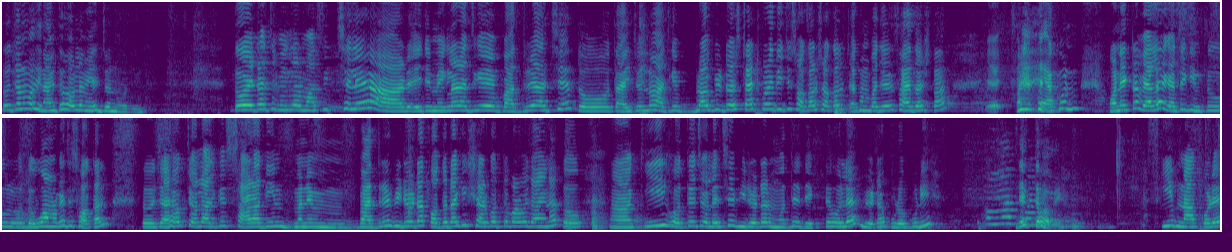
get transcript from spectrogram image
তোর জন্মদিন আমি তো ভাবলাম এর জন্মদিন। তো এটা হচ্ছে মেঘলার মাসির ছেলে আর এই যে মেঘলার আজকে বার্থডে আছে তো তাই জন্য আজকে ব্লগ ভিডিও স্টার্ট করে দিচ্ছি সকাল সকাল এখন বাজে সাড়ে দশটা। এখন অনেকটা বেলা হয়ে গেছে কিন্তু তবু আমার কাছে সকাল। তো যাই হোক চলো আজকে সারাদিন মানে বার্থডে ভিডিওটা কতটা কি শেয়ার করতে পারব জানি না তো কি হতে চলেছে ভিডিওটার মধ্যে দেখতে হলে ভিডিওটা পুরোপুরি দেখতে হবে। স্কিপ না করে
